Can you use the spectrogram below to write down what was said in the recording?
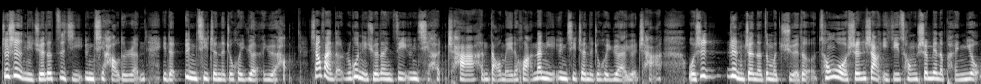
就是你觉得自己运气好的人，你的运气真的就会越来越好。相反的，如果你觉得你自己运气很差、很倒霉的话，那你运气真的就会越来越差。我是。认真的这么觉得，从我身上以及从身边的朋友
